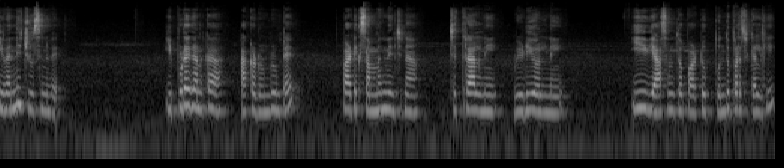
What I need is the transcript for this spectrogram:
ఇవన్నీ చూసినవే. ఇప్పుడే గనక అక్కడ ఉండుంటే వాటికి సంబంధించిన చిత్రాలని వీడియోల్ని ఈ వ్యాసంతో పాటు పొందుపరచగలిగి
